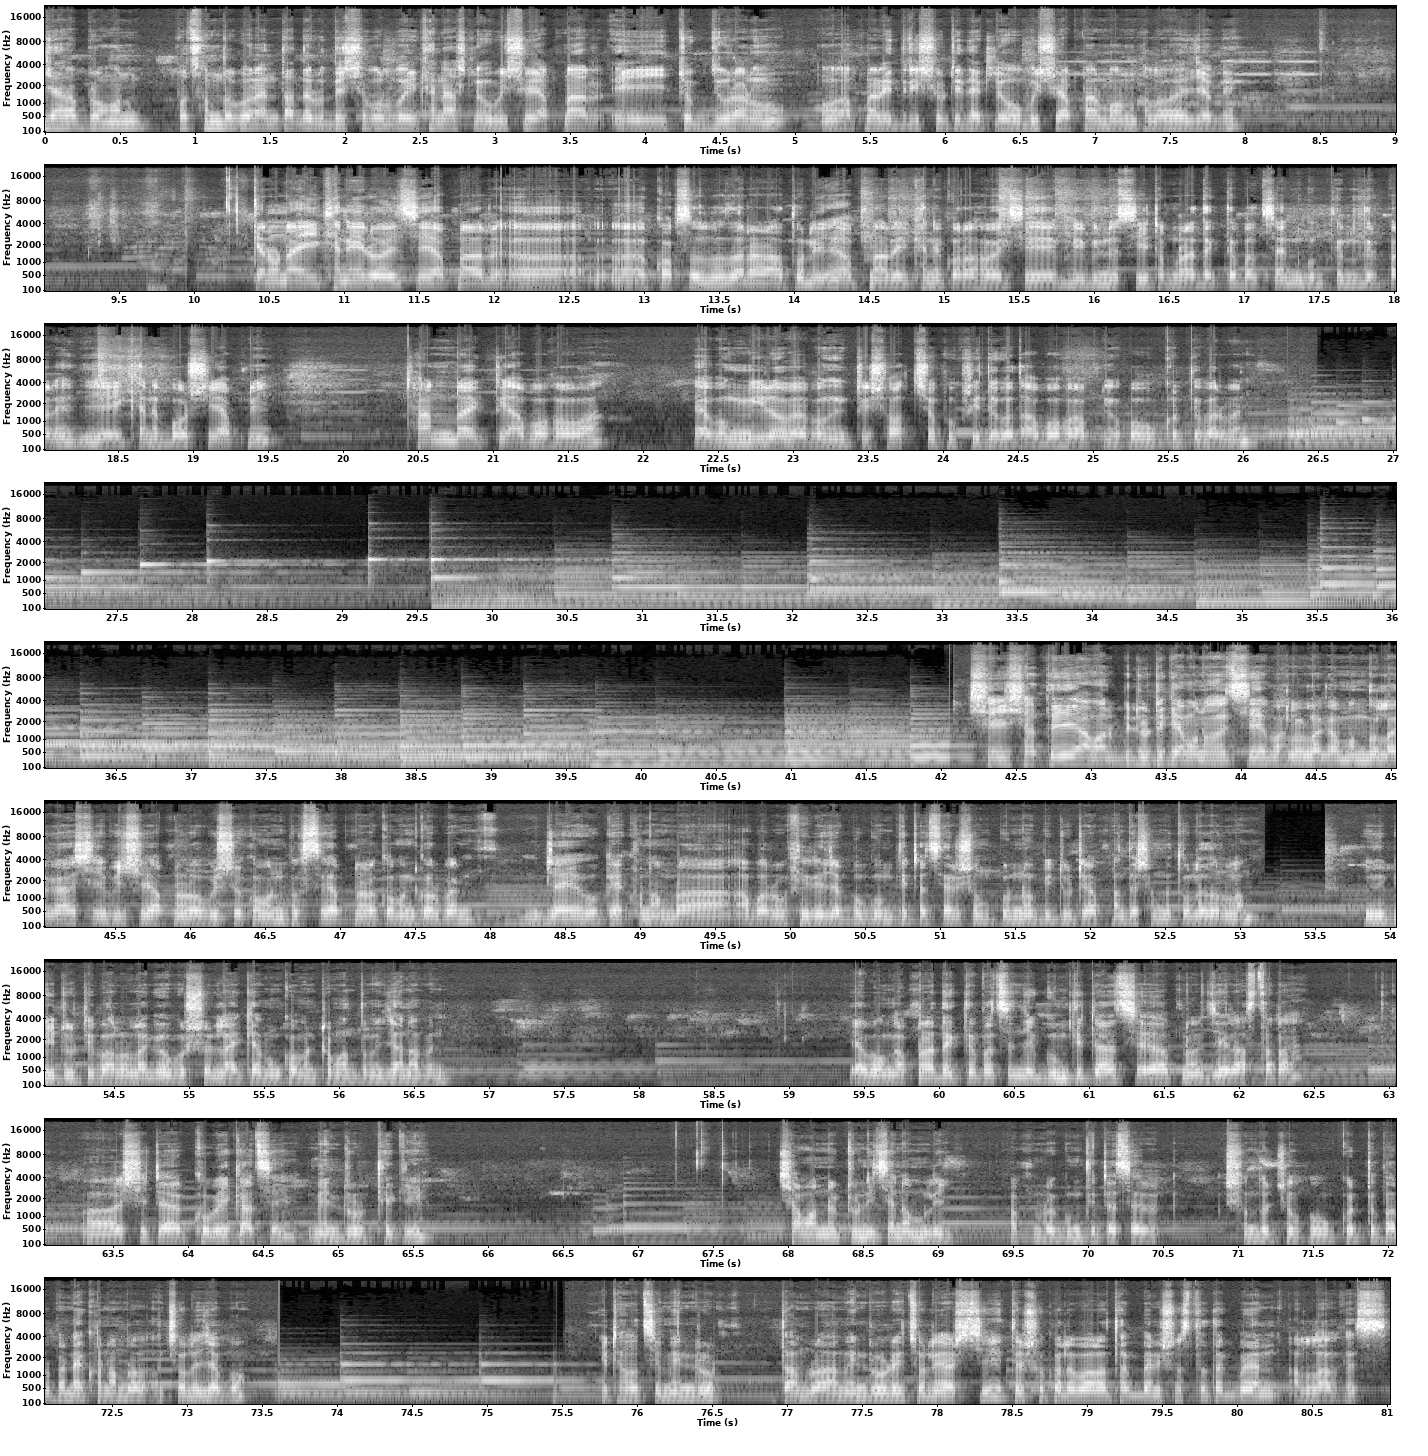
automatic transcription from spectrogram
যারা ভ্রমণ পছন্দ করেন, তাদের উদ্দেশ্যে বলব, এখানে আসলে অবশ্যই আপনার এই চোখ জোড়ানো আপনার এই দৃশ্যটি দেখলে অবশ্যই আপনার মন ভালো হয়ে যাবে। কেননা এখানে রয়েছে আপনার কক্সবাজারের আতলে আপনার এখানে করা হয়েছে বিভিন্ন সিট আপনারা দেখতে পাচ্ছেন গুমতি নদীর পারে যে এখানে বসে আপনি ঠান্ডা একটি আবহাওয়া এবং নীরব এবং একটি স্বচ্ছ প্রকৃতিগত আবহাওয়া আপনি উপভোগ করতে পারবেন। সেই সাথে আমার ভিডিওটি কেমন হয়েছে, ভালো লাগা, মন্দ লাগা সেই বিষয়ে আপনারা অবশ্যই কমেন্ট বক্সে আপনারা কমেন্ট করবেন। যাই হোক, এখন আমরা আবারও ফিরে যাব গুমতি টাচের সম্পূর্ণ ভিডিওটি আপনাদের সামনে তুলে ধরলাম। যদি ভিডিওটি ভালো লাগে, অবশ্যই লাইক এবং কমেন্টের মাধ্যমে জানাবেন। এবং আপনারা দেখতে পাচ্ছেন যে গুমতি টাচ আপনার যে রাস্তাটা সেটা খুবই কাছে মেন রোড থেকে। সামান্য একটু নিচে নামলেই আপনারা গুমতি টাচের সৌন্দর্য উপভোগ করতে পারবেন। এখন আমরা চলে যাব। এটা হচ্ছে মেন রোড। তো আমরা মেন রোডে চলে আসছি। তো সকালে ভালো থাকবেন, সুস্থ থাকবেন। আল্লাহ হাফেজ।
